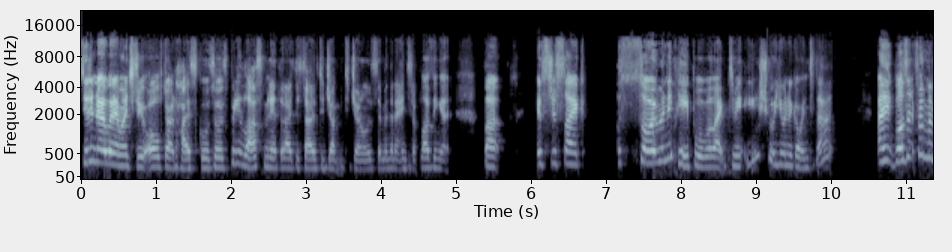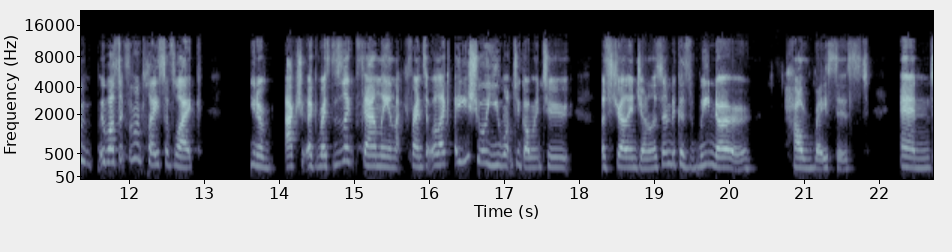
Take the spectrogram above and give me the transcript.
didn't know what I wanted to do all throughout high school, so it was pretty last minute that I decided to jump into journalism, and then I ended up loving it. But it's just like so many people were like to me, "Are you sure you want to go into that?" And it wasn't from a it wasn't from a place of like, you know, actually like. This is like family and like friends that were like, "Are you sure you want to go into Australian journalism?" Because we know how racist and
